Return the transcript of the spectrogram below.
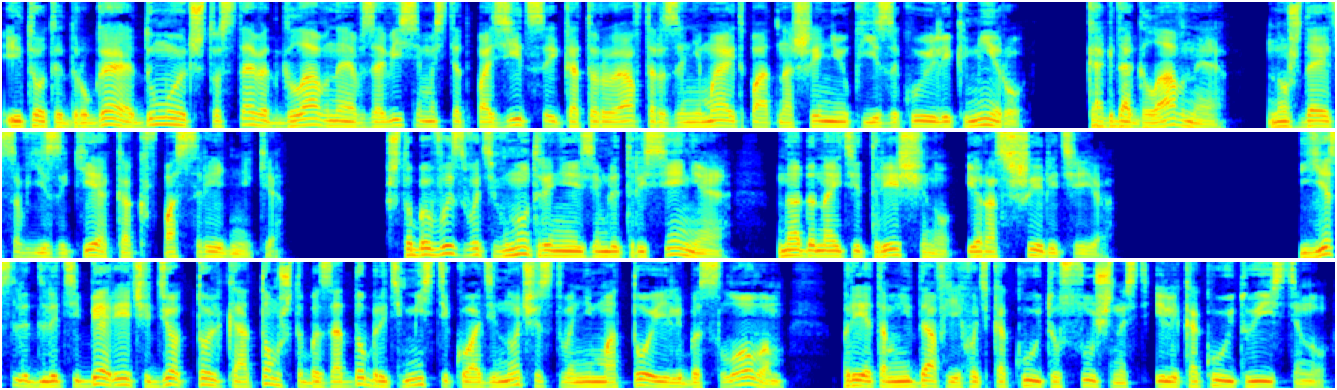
И тот, и другая думают, что ставят главное в зависимость от позиции, которую автор занимает по отношению к языку или к миру, когда главное нуждается в языке, как в посреднике. Чтобы вызвать внутреннее землетрясение, надо найти трещину и расширить ее. Если для тебя речь идет только о том, чтобы задобрить мистику одиночества немотой либо словом, при этом не дав ей хоть какую-то сущность или какую-то истину,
